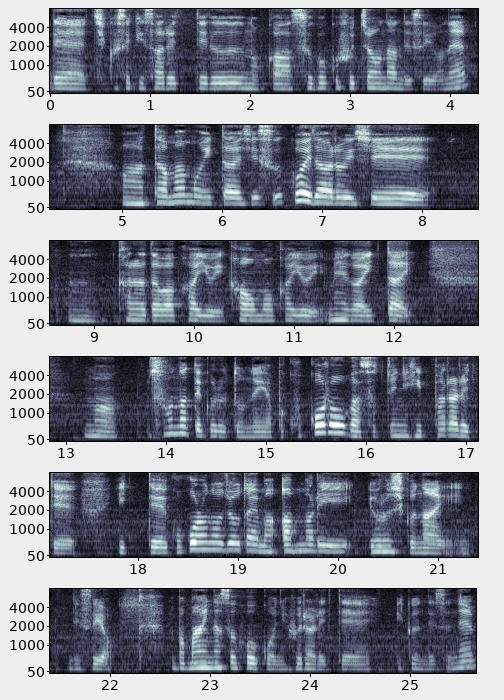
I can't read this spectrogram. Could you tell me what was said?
で蓄積されてるのかすごく不調なんですよね。まあ頭も痛いしすっごいだるいし、うん、体はかゆい顔もかゆい目が痛いまあそうなってくるとねやっぱ心がそっちに引っ張られていって心の状態もあんまりよろしくないんですよ。やっぱマイナス方向に振られていくんですね。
